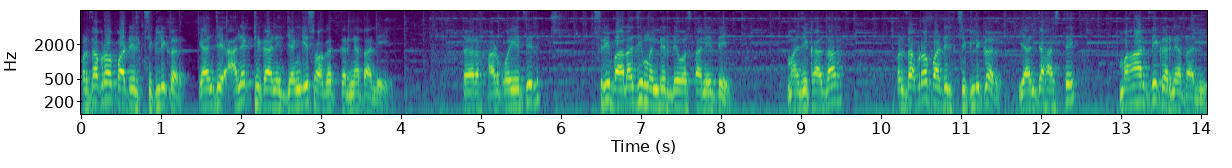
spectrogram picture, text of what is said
प्रतापराव पाटील चिखलीकर यांचे अनेक ठिकाणी जंगी स्वागत करण्यात आले. तर हाडको येथील श्री बालाजी मंदिर देवस्थान येथे माजी खासदार प्रतापराव पाटील चिखलीकर यांच्या हस्ते महाआरती करण्यात आली.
